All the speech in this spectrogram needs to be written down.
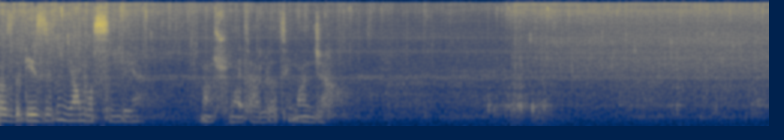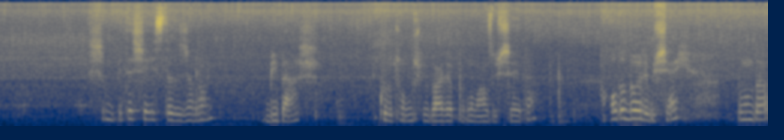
Az da gezdirdim yanmasın diye. Ben şu mantarları atayım anca. Şimdi bir de şey istedi canım. Biber. Kurutulmuş biber yapılmaz bir şeyde. O da böyle bir şey. Bunu da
